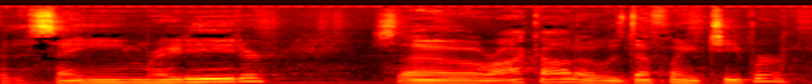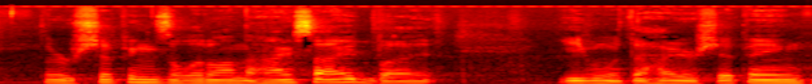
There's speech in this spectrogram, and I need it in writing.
for the same radiator. So Rock Auto was definitely cheaper. Their shipping's a little on the high side, but even with the higher shipping,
